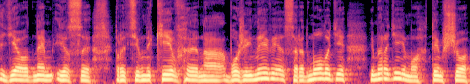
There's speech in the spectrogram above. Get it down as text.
є одним із працівників е, на Божій ниві серед молоді. І ми радіємо тим, що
